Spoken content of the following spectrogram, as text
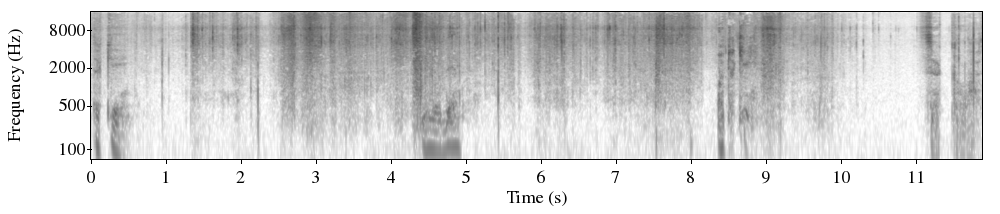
Такий. І один. Отакий. Це клас.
